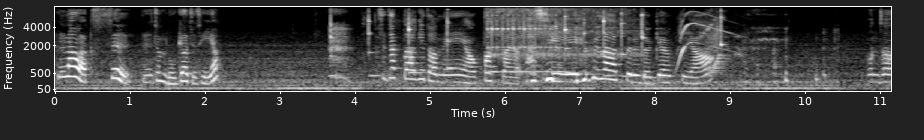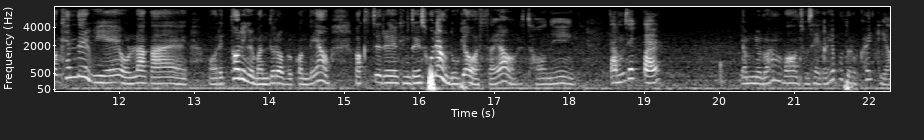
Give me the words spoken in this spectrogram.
플라왁스를 좀 녹여주세요. 시작도 하기 전에 엎었어요. 다시 플라왁스를 녹여올게요. 먼저 캔들 위에 올라갈 어, 레터링을 만들어 볼 건데요. 왁스를 굉장히 소량 녹여왔어요. 그래서 저는 남색깔 염료로 한번 조색을 해보도록 할게요.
